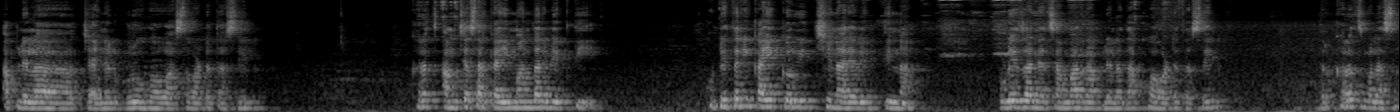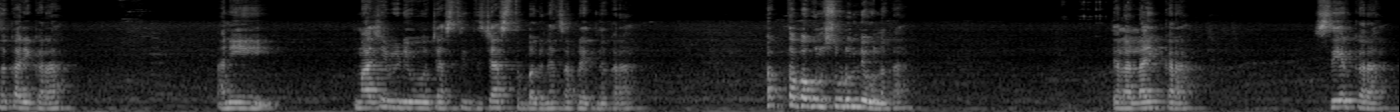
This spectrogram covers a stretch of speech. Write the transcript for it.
आपल्याला चॅनल ग्रो व्हावं असं वाटत असेल. खरंच आमच्यासारख्या इमानदार व्यक्ती कुठेतरी काही करू इच्छिणाऱ्या व्यक्तींना पुढे जाण्याचा मार्ग आपल्याला दाखवा वाटत असेल. तर खरंच मला सहकार्य करा. आणि माझे व्हिडिओ जास्तीत जास्त बघण्याचा प्रयत्न करा. फक्त बघून सोडून देऊ नका. त्याला लाईक करा शेअर करा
